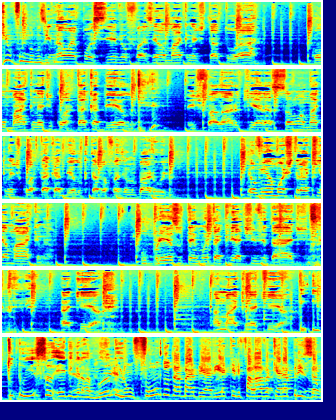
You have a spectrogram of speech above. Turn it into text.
E o fundo que musical? não é possível fazer uma máquina de tatuar com máquina de cortar cabelo. Eles falaram que era só uma máquina de cortar cabelo que estava fazendo barulho. Eu vim a mostrar aqui a máquina. O preso tem muita criatividade. Aqui, ó. A máquina aqui, ó. E, e tudo isso ele gravando. É, num fundo da barbearia que ele falava que era prisão.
